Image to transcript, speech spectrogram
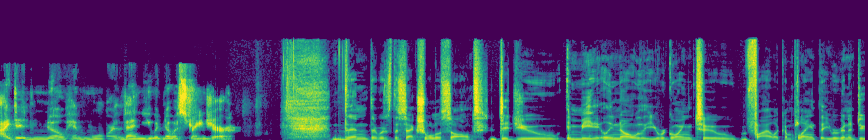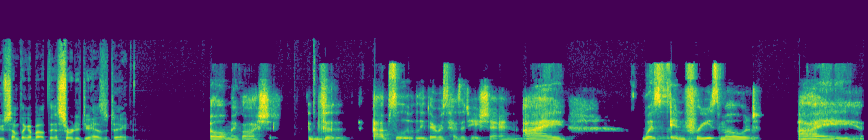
I did know him more than you would know a stranger. Then there was the sexual assault. Did you immediately know that you were going to file a complaint, that you were going to do something about this, or did you hesitate? Oh my gosh. The, absolutely, there was hesitation. I was in freeze mode. I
